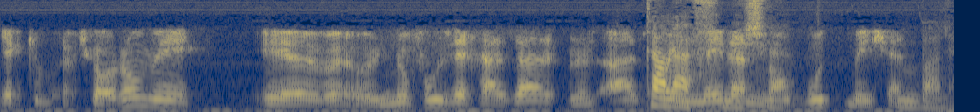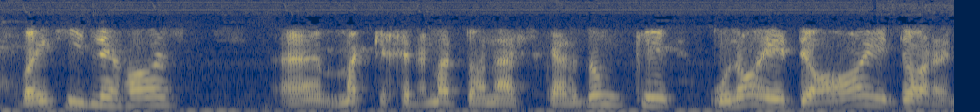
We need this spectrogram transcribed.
یک چهارم نفوذ خزر از بین نابود میشن بله. با این لحاظ ما که خدمتتان عرض کردم که اونا ادعای دارن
